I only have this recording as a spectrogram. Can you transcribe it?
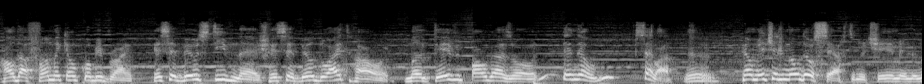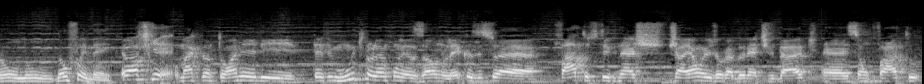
Hall da Fama, que é o Kobe Bryant. Recebeu Steve Nash, recebeu Dwight Howard, manteve Paul Gasol, entendeu? Sei lá. Né? Realmente ele não deu certo no time, ele não, não, não foi bem. Eu acho que o Mike D'Antoni, ele teve muito problema com lesão no Lakers, isso é fato. O Steve Nash já é um jogador em atividade, é, isso é um fato.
